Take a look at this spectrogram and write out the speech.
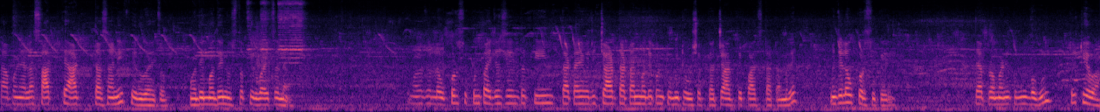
तर आपण याला सात ते आठ तासांनी फिरवायचं. मध्ये मध्ये नुसतं फिरवायचं नाही. तुम्हाला जर लवकर सुकून पाहिजे असेल तर तीन ताटांऐवजी चार ताटांमध्ये पण तुम्ही ठेवू शकता. चार ते पाच ताटांमध्ये. म्हणजे लवकर सुकेल. त्याप्रमाणे तुम्ही बघून ते ठेवा.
